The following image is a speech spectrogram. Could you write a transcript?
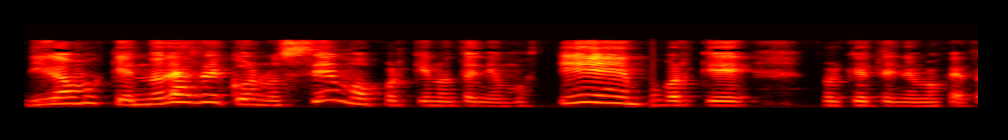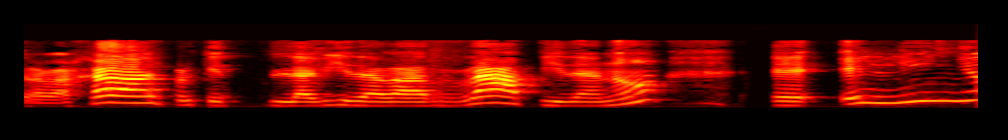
digamos que no las reconocemos porque no tenemos tiempo, porque, porque tenemos que trabajar, porque la vida va rápida, ¿no? Eh, el niño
